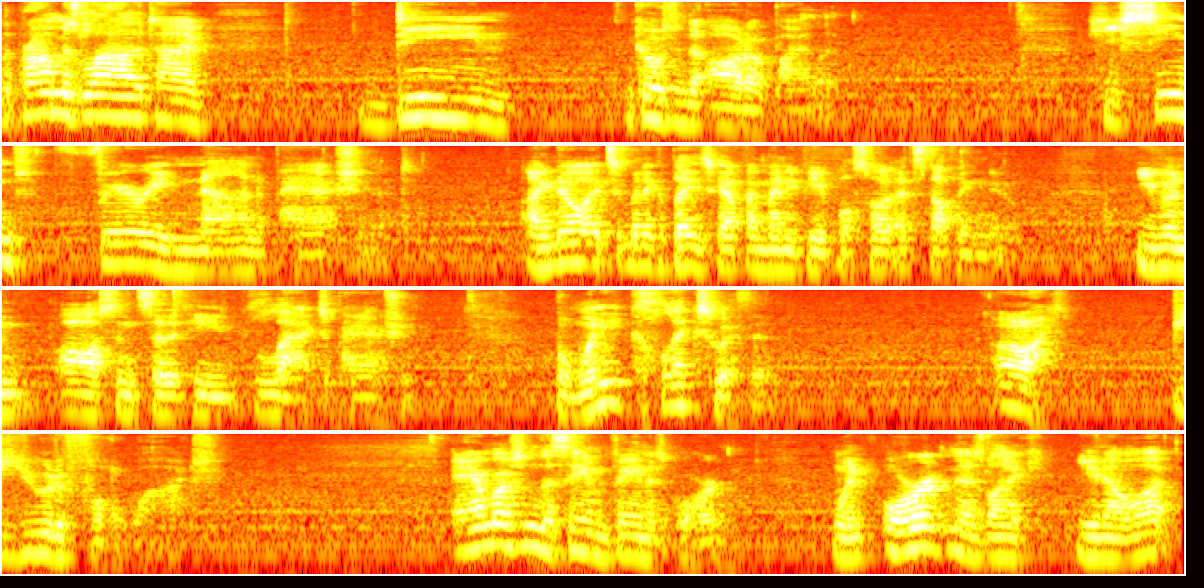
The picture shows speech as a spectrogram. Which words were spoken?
The problem is a lot of the time, Dean goes into autopilot. He seems very non-passionate. I know it's been a complaint got by many people, so it's nothing new. Even Austin said that he lacks passion. But when he clicks with it, oh, it's beautiful to watch. Ambrose in the same vein as Orton. When Orton is like, you know what,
